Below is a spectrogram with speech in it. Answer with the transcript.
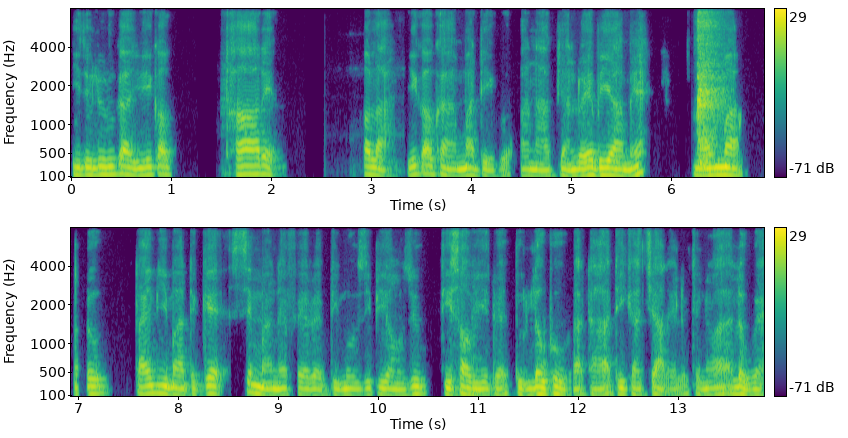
ပြည်သူလူထုကရွေးကောက်ထားတဲ့ဟုတ်လားရွေးကောက်ခံအမတ်တွေကိုအာဏာပြန်လွှဲပေးရမယ်နောက်မှတို့တိုင်းပြည်မှာတကယ်စစ်မှန်တဲ့ Federal Democracy ပြည်အောင်စုတည်ဆောက်ရေးအတွက်သူလှုပ်ဖို့ကဒါအဓိကကြတယ်လို့ကျွန်တော်ကအဲ့လိုပဲ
